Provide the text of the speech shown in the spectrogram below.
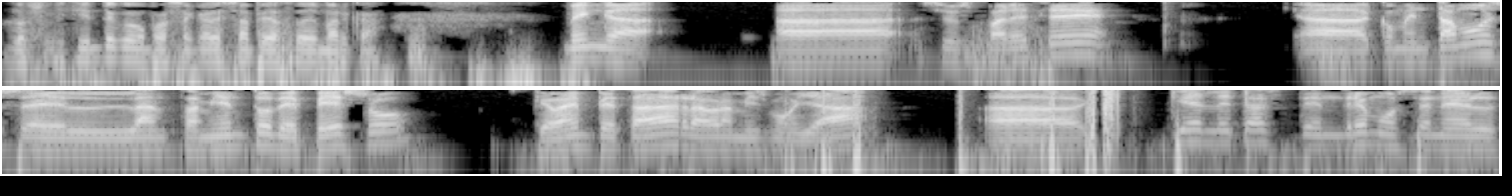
lo suficiente como para sacar esa pedazo de marca. Venga, ah, si os parece, ah, comentamos el lanzamiento de peso que va a empezar ahora mismo ya. Ah, ¿Qué atletas tendremos en el,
